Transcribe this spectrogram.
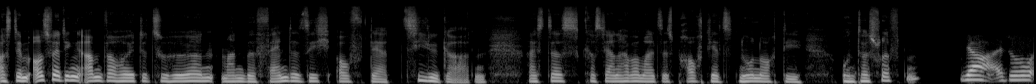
Aus dem Auswärtigen Amt war heute zu hören, man befände sich auf der Zielgeraden. Heißt das, Christiane Habermals, es braucht jetzt nur noch die Unterschriften? Ja, also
